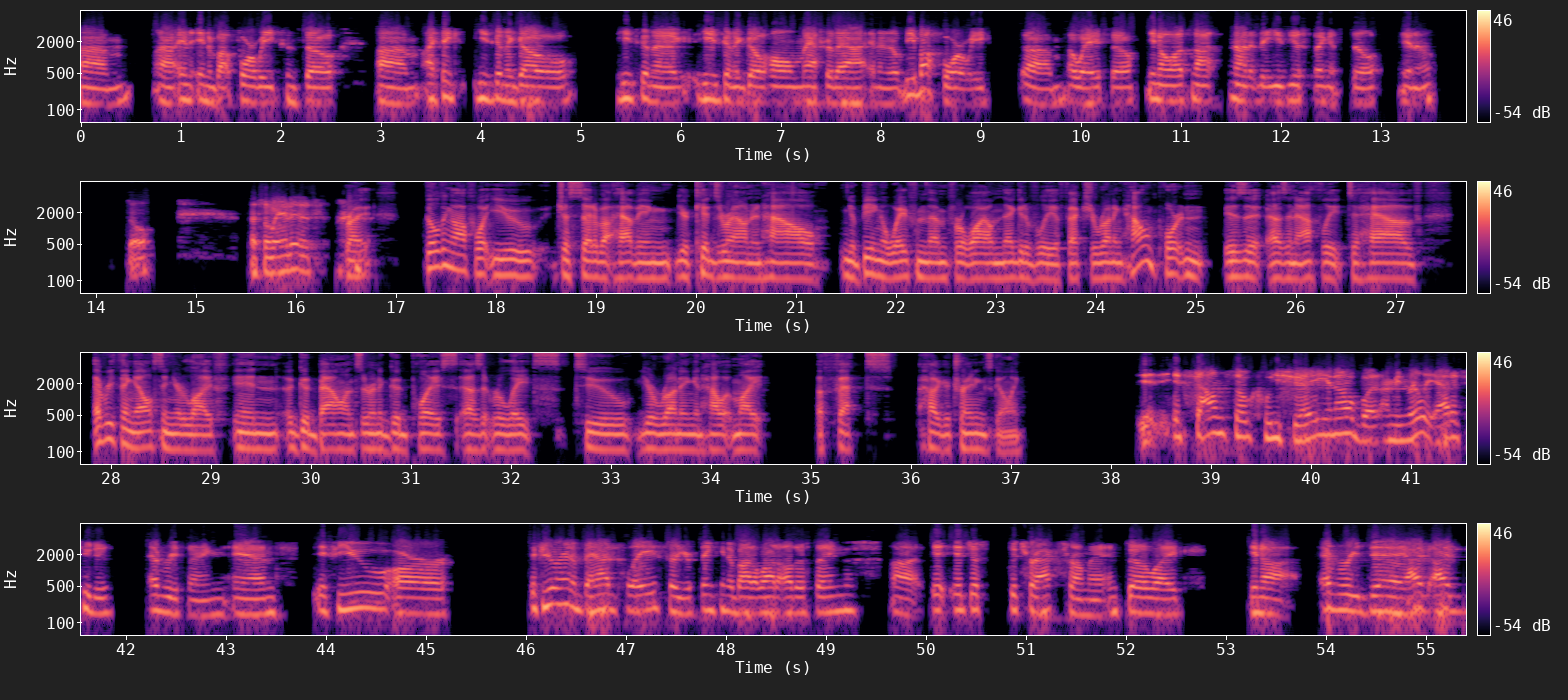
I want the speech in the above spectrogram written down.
um uh, in in about four weeks, and so um I think he's gonna go. He's gonna he's gonna go home after that, and it'll be about four weeks um away. So you know, it's not not the easiest thing. It's still you know, so that's the way it is. Right. Building off what you just said about having your kids around and how you know being away from them for a while negatively affects your running how important is it as an athlete to have everything else in your life in a good balance or in a good place as it relates to your running and how it might affect how your training's going? It, it sounds so cliche you know but i mean really attitude is everything. And if you are if you're in a bad place or you're thinking about a lot of other things, uh, it, it just detracts from it. And so like, you know, every day I've, I've,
